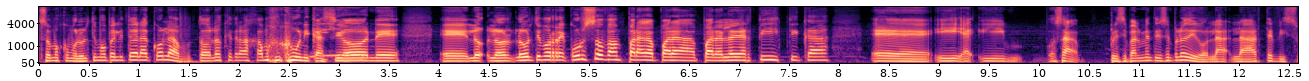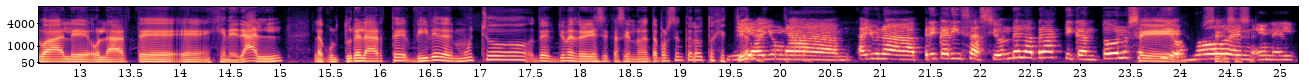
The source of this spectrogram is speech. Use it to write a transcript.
somos como el último pelito de la cola, todos los que trabajamos en comunicaciones, eh, lo- lo- los últimos recursos van para, para, para el área artística eh, y, y, o sea, principalmente, yo siempre lo digo, la- las artes visuales o la arte eh, en general, la cultura y el arte vive de mucho, de- yo me atrevería a decir casi el 90% de la autogestión. Y hay una, hay una precarización de la práctica en todos los Sí, sentidos, ¿no? sí, sí, en, sí. en el,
